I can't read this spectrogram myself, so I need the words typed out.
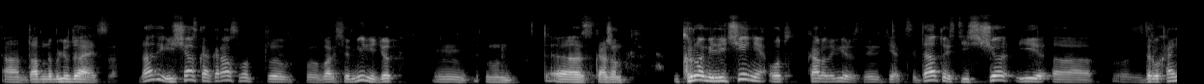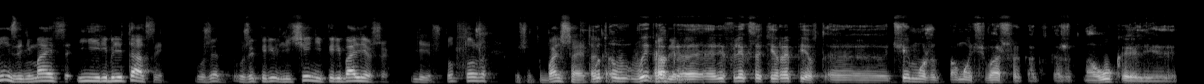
а, там наблюдается. Да? И сейчас как раз вот э, во всем мире идет скажем, кроме лечения от коронавирусной инфекции, да, то есть еще и э, здравоохранение занимается и реабилитацией уже, уже пере, лечение переболевших есть, что тоже, в общем-то, большая Вот вы проблема. как э, рефлексотерапевт, э, чем может помочь ваша, как скажет, наука или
